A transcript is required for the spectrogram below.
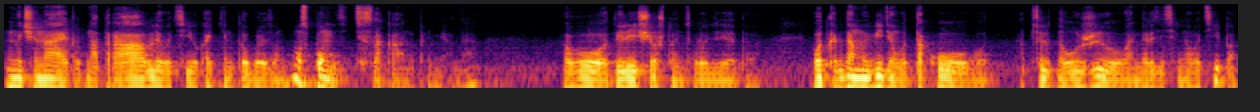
начинает вот натравливать ее каким-то образом, ну, вспомните Тесака, например, да, вот, или еще что-нибудь вроде этого. Вот когда мы видим вот такого вот абсолютно лживого, омерзительного типа,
